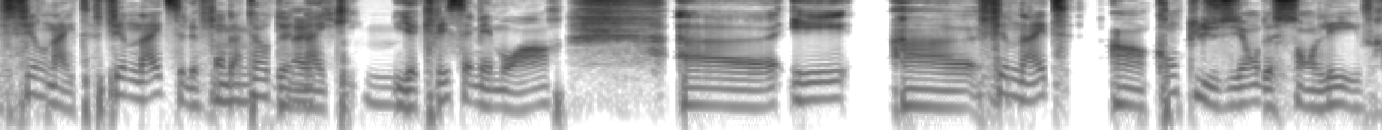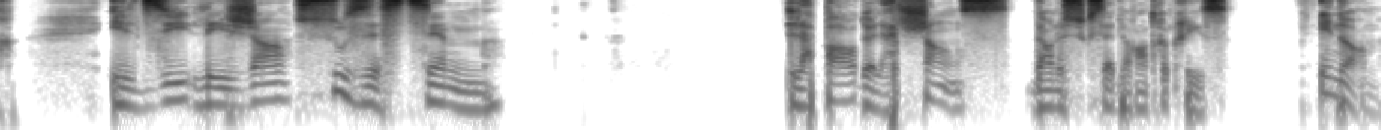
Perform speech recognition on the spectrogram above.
Phil Knight. Phil Knight, c'est le fondateur mm, de Nike. Mm. Il a créé ses mémoires. Euh, et euh, Phil Knight, en conclusion de son livre, il dit les gens sous-estiment la part de la chance dans le succès de leur entreprise. Énorme,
